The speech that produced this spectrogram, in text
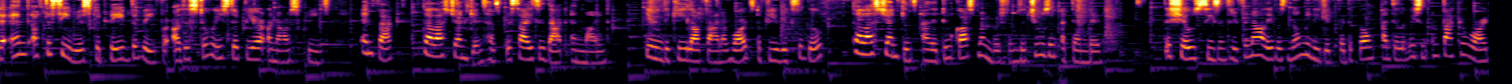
The end of the series could pave the way for other stories to appear on our screens. In fact, Dallas Jenkins has precisely that in mind. During the K-Love Fan Awards a few weeks ago, Dallas Jenkins and the two cast members from The Chosen attended. The show's season 3 finale was nominated for the Film and Television Impact Award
